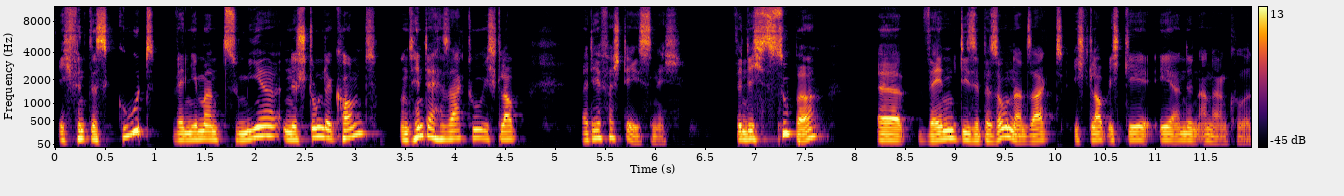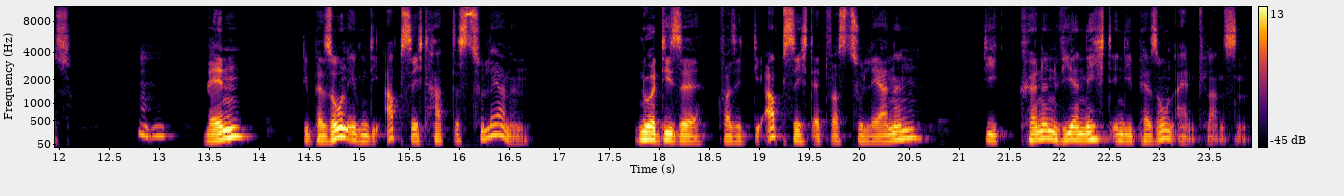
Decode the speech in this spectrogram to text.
ich finde es gut, wenn jemand zu mir eine Stunde kommt und hinterher sagt, du, ich glaube, bei dir verstehe ich es nicht. Finde ich super, äh, wenn diese Person dann sagt, ich glaube, ich gehe eher in den anderen Kurs. Mhm. Wenn die Person eben die Absicht hat, das zu lernen. Nur diese, quasi die Absicht, etwas zu lernen, die können wir nicht in die Person einpflanzen.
